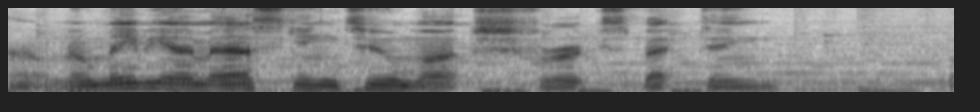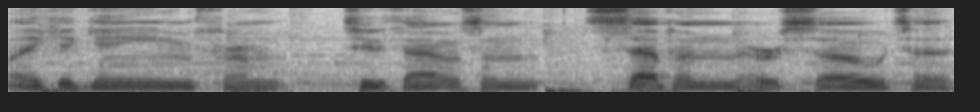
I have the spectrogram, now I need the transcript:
I don't know, maybe I'm asking too much for expecting like a game from 2007 or so to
